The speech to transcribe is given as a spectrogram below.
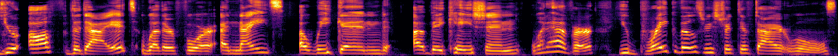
you're off the diet, whether for a night, a weekend, a vacation, whatever, you break those restrictive diet rules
